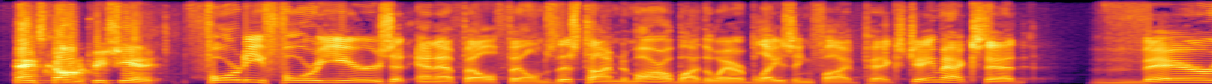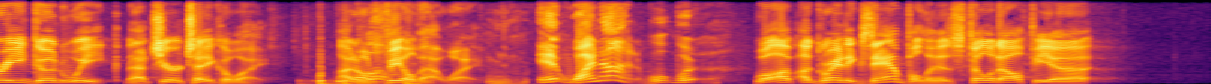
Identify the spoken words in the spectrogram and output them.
Thanks, Colin. Appreciate it. 44 years at NFL Films. This time tomorrow, by the way, are blazing five picks. J Mac said, very good week. That's your takeaway. I don't well, feel that way. It, why not? What, what? Well, a, a great example is Philadelphia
